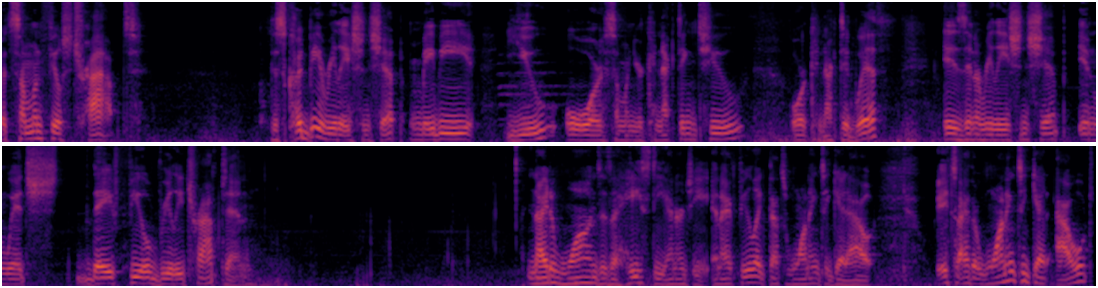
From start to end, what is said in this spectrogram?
But someone feels trapped. This could be a relationship. Maybe you or someone you're connecting to or connected with is in a relationship in which they feel really trapped in. Knight of Wands is a hasty energy, and I feel like that's wanting to get out. It's either wanting to get out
